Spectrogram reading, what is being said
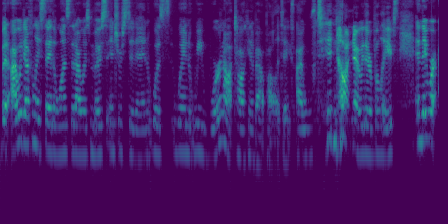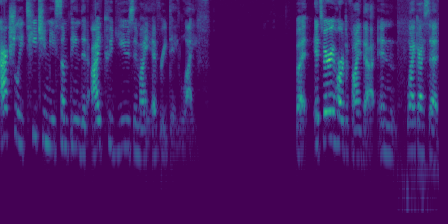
but I would definitely say the ones that I was most interested in was when we were not talking about politics. I did not know their beliefs, and they were actually teaching me something that I could use in my everyday life. But it's very hard to find that. And like I said,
